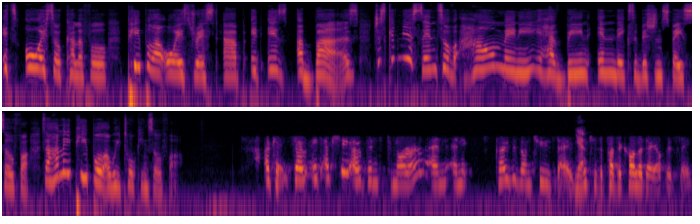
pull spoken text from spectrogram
it's always so colorful. People are always dressed up. It is a buzz. Just give me a sense of how many have been in the exhibition space so far. So, how many people are we talking so far? Okay, so it actually opens tomorrow, and, and it closes on Tuesday, yep. which is a public holiday, obviously.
